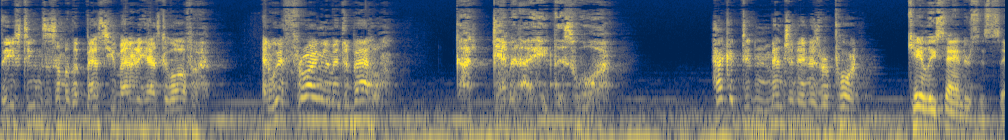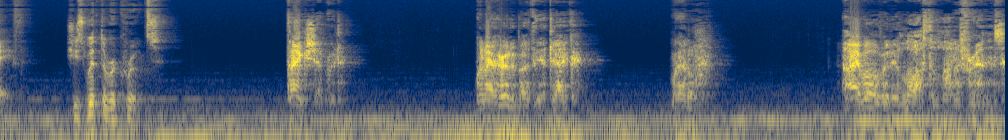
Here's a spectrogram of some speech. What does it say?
These students are some of the best humanity has to offer. And we're throwing them into battle. God damn it, I hate this war. Hackett didn't mention in his report. Kahlee Sanders is safe. She's with the recruits. Thanks, Shepard. When I heard about the attack, well, I've already lost a lot of friends.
